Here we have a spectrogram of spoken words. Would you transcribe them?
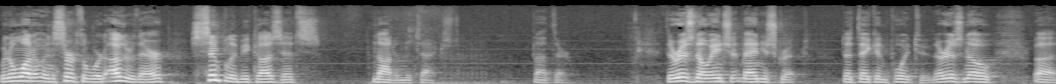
we don't want to insert the word other there simply because it's not in the text. Not there. There is no ancient manuscript that they can point to. There is no uh,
